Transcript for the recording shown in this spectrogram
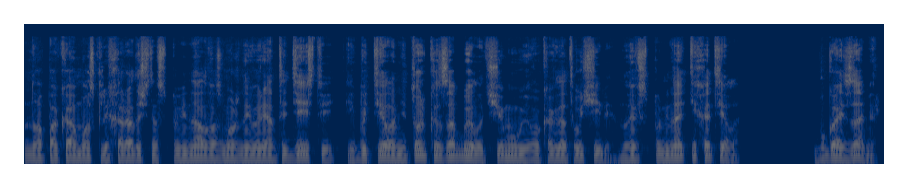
Но пока мозг лихорадочно вспоминал возможные варианты действий, ибо тело не только забыло, чему его когда-то учили, но и вспоминать не хотело. Бугай замер.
